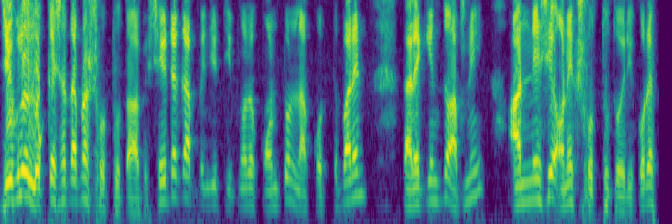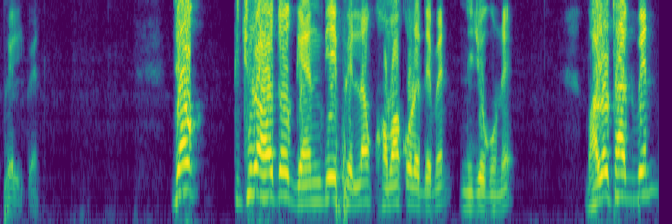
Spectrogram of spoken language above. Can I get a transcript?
যেগুলো লোকের সাথে আপনার শত্রুতা হবে। সেটাকে আপনি যদি ঠিকমতো কন্ট্রোল না করতে পারেন, তাহলে কিন্তু আপনি আন্নেসে অনেক শত্রু তৈরি করে ফেলবেন। যাই হোক, কিছুটা হয়তো জ্ঞান দিয়ে ফেললাম, ক্ষমা করে দেবেন নিজ গুণে। ভালো থাকবেন,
